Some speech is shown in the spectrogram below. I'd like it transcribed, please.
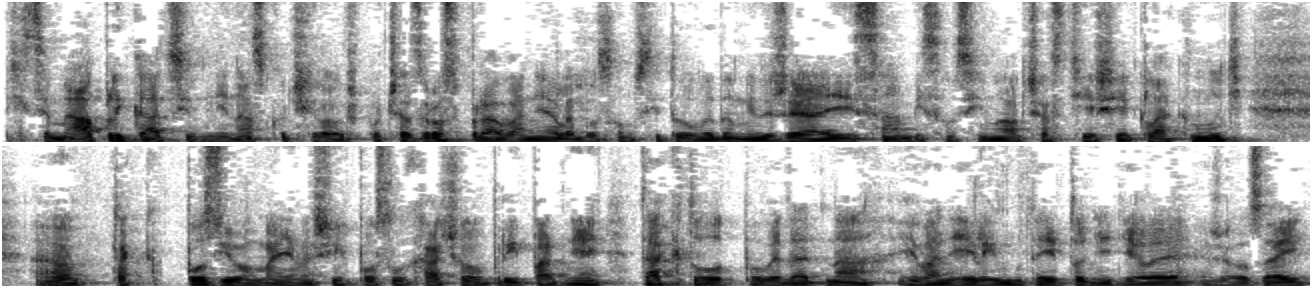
Chceme aplikáciu, mne naskočila už počas rozprávania, lebo som si to uvedomil, že aj sám by som si mal častejšie klaknúť, tak pozývam aj našich poslucháčov prípadne takto odpovedať na evanielium tejto nedele, že ozaj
